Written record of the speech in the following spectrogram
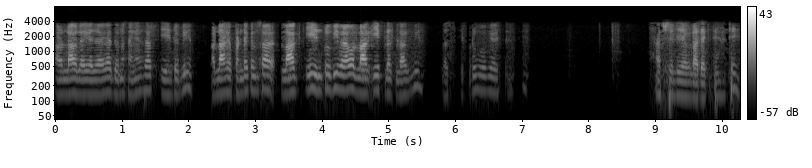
और लाख लगा जाएगा दोनों संख्या के साथ ए इंटू बी और लाख के फंडे के अनुसार लाख ए इंटू बी बराबर log A plus log B बस ये प्रूव हो गया इससे। अब चलिए अगला देखते हैं, ठीक?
